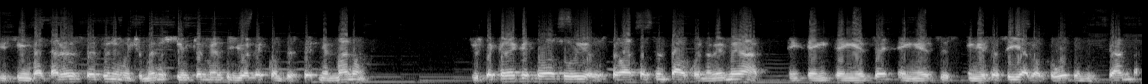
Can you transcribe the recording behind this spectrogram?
y sin faltar el respeto, ni mucho menos, simplemente yo le contesté, mi hermano, si usted cree que toda su vida usted va a estar sentado con la misma edad en, en, ese, en, ese, en esa silla del autobús donde usted anda,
